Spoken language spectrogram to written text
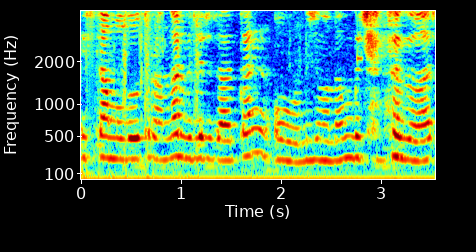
İstanbul'da oturanlar bilir zaten. O bizim adamı bıçakladılar.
